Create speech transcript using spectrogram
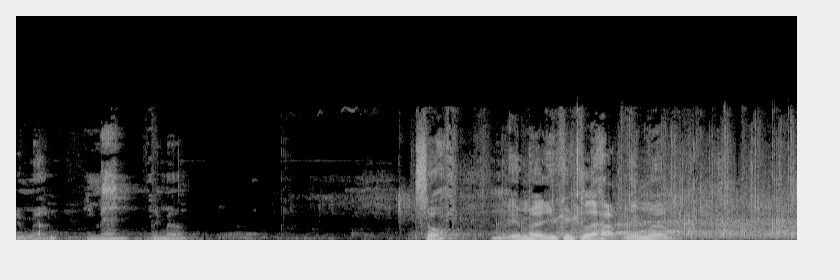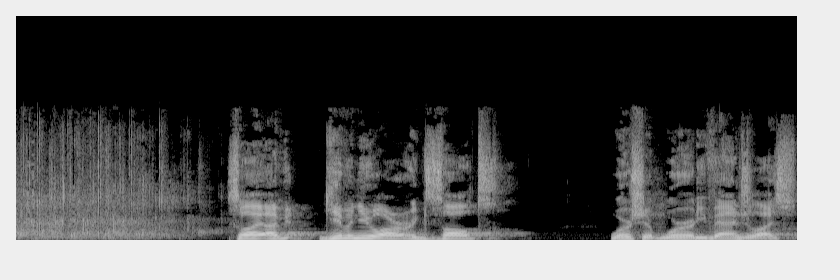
Amen. Amen. Amen. So, amen. You can clap. Amen. So I, have given you our exalt, worship, word, evangelize,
